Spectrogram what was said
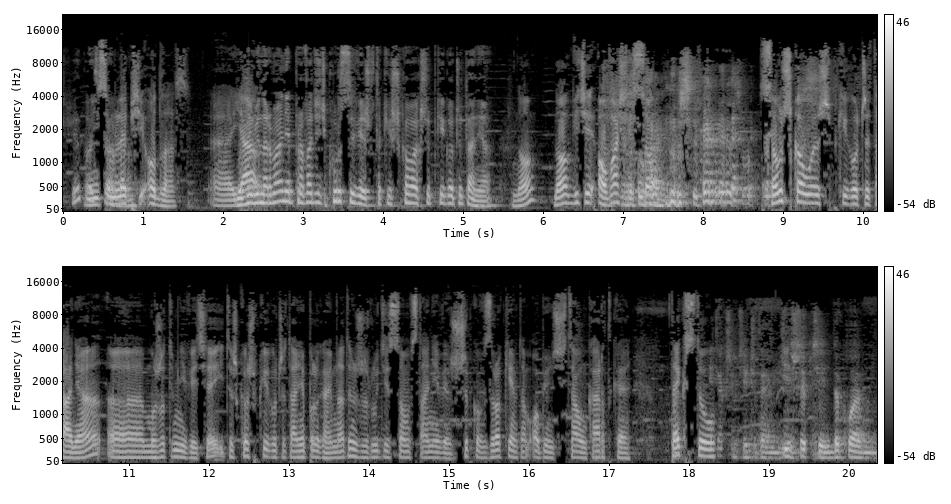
świetnie. Oni są lepsi od nas. E, ja... Możemy normalnie prowadzić kursy, wiesz, w takich szkołach szybkiego czytania. No, no, wiecie, o właśnie, są, są szkoły szybkiego czytania, e, może o tym nie wiecie, i te szkoły szybkiego czytania polegają na tym, że ludzie są w stanie, wiesz, szybko wzrokiem tam objąć całą kartkę tekstu. I tak szybciej czytają. I szybciej, dokładnie,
